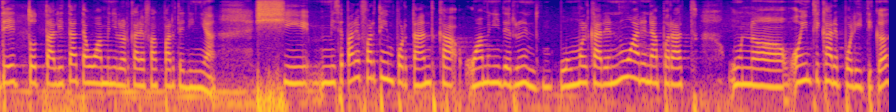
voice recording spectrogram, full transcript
de totalitatea oamenilor care fac parte din ea. Și mi se pare foarte important ca oamenii de rând, omul care nu are neapărat un, uh, o implicare politică,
